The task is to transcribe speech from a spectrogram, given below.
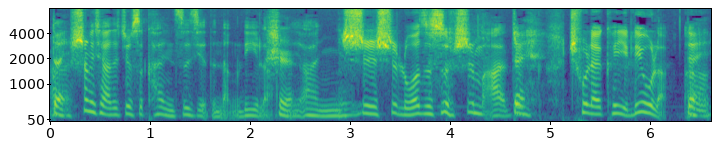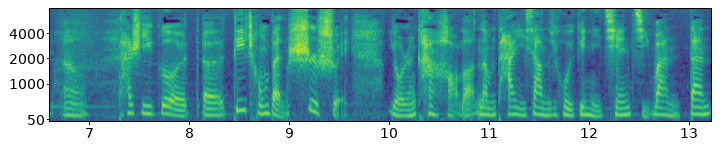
对啊剩下的就是看你自己的能力了。是啊，你是是骡子是是马，对出来可以溜了。对啊，嗯。它是一个呃低成本试水，有人看好了，那么他一下子就会给你签几万单。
